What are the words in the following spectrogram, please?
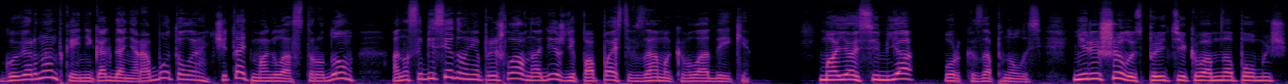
Гувернанткой никогда не работала, читать могла с трудом, а на собеседование пришла в надежде попасть в замок владыки. «Моя семья Орка запнулась. «Не решилась прийти к вам на помощь.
